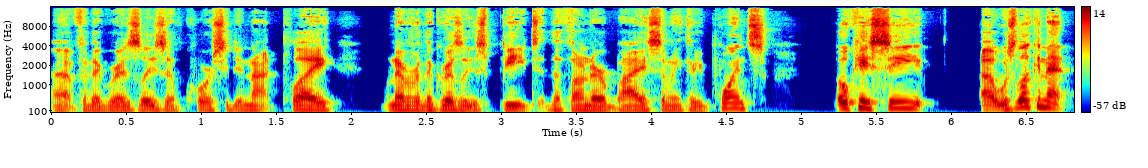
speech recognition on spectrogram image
uh, for the Grizzlies. Of course, he did not play whenever the Grizzlies beat the Thunder by 73 points. OKC uh, was looking at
